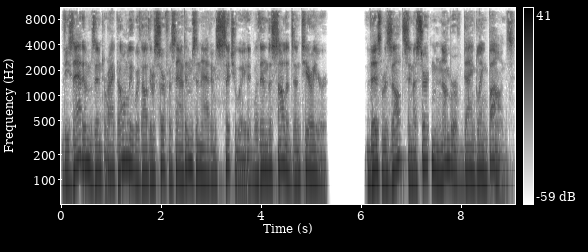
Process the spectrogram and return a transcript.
these atoms interact only with other surface atoms and atoms situated within the solid's interior. This results in a certain number of dangling bonds,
